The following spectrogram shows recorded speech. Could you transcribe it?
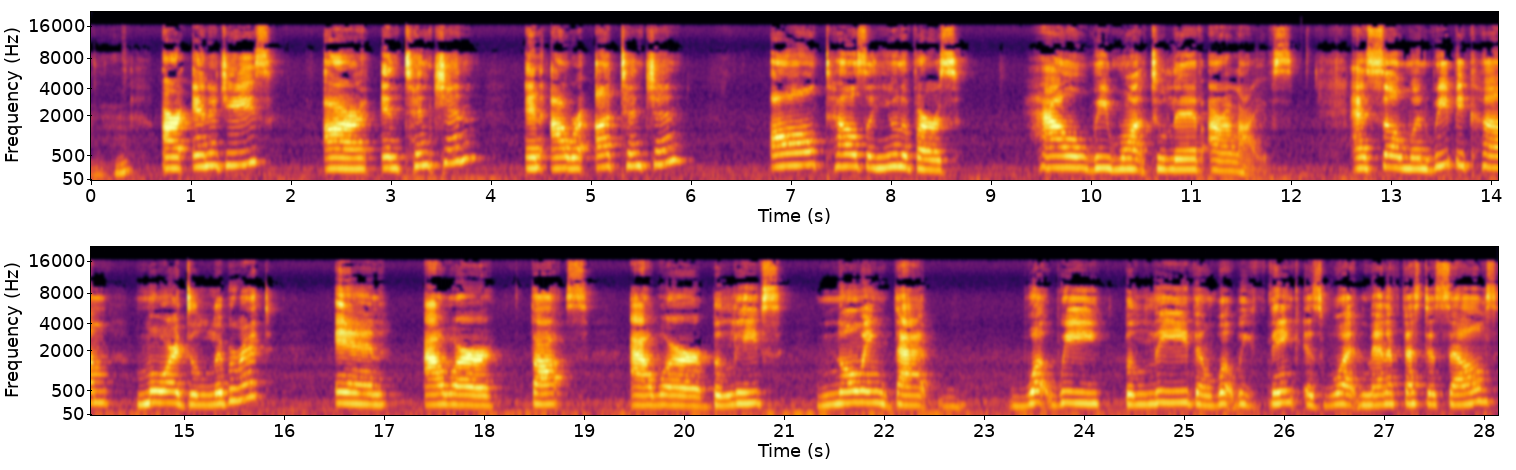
Mm-hmm. Our energies, our intention, and our attention all tells the universe how we want to live our lives. And so when we become more deliberate in our thoughts, our beliefs, knowing that what we believe and what we think is what manifests itself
